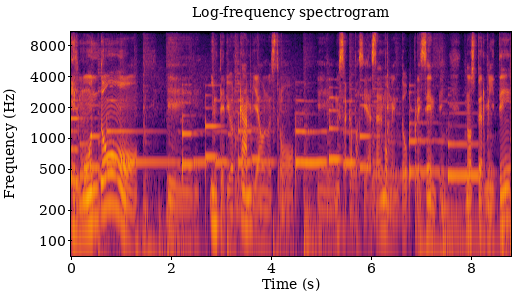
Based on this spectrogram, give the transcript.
El mundo eh, interior cambia o nuestro, eh, nuestra capacidad de en el momento presente nos permite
